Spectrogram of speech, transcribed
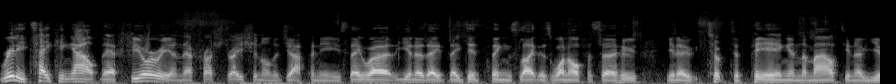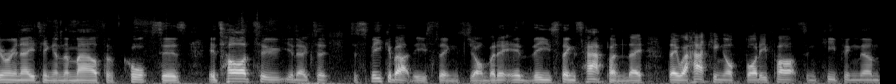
really taking out their fury and their frustration on the Japanese. They were, you know, they, they did things like there's one officer who, you know, took to peeing in the mouth, you know, urinating in the mouth of corpses. It's hard to, you know, to, to speak about these things, John, but it, it, these things happen. They they were hacking off body parts and keeping them.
